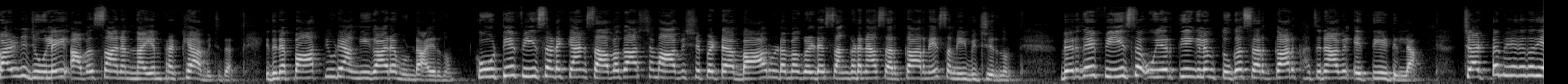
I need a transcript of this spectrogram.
കഴിഞ്ഞ ജൂലൈ അവസാനം നയം പ്രഖ്യാപിച്ചത്. ഇതിന് പാർട്ടിയുടെ അംഗീകാരം ഉണ്ടായിരുന്നു കൂട്ടിയ ഫീസ് അടയ്ക്കാൻ സാവകാശം ആവശ്യപ്പെട്ട് ബാർ ഉടമകളുടെ സംഘടന സർക്കാരിനെ സമീപിച്ചിരുന്നു. വെറുതെ ഫീസ് ഉയർത്തിയെങ്കിലും തുക സർക്കാർ ഖജനാവിൽ എത്തിയിട്ടില്ല. ചട്ടഭേദഗതി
